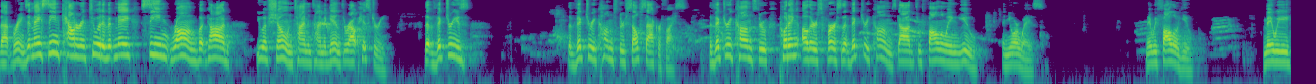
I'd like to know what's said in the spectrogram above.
that brings. It may seem counterintuitive, it may seem wrong, but God, you have shown time and time again throughout history that victories the victory comes through self-sacrifice. The victory comes through putting others first. That victory comes, God, through following you in your ways. May we follow you. May we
